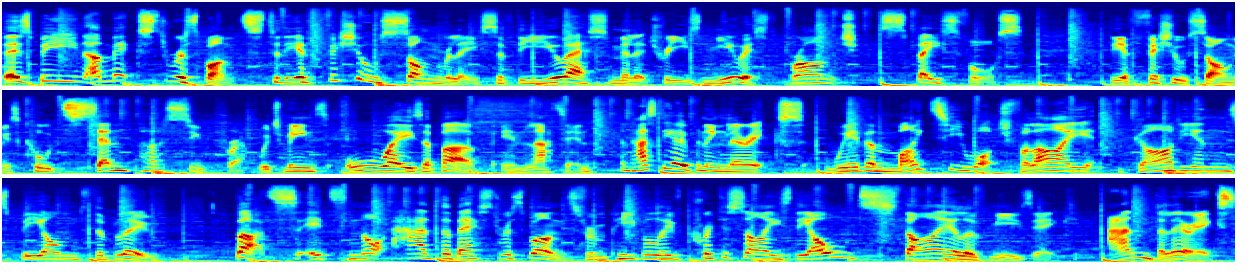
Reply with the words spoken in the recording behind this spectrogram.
there's been a mixed response to the official song release of the US military's newest branch, Space Force. The official song is called Semper Supra, which means always above in Latin, and has the opening lyrics With a mighty watchful eye, guardians beyond the blue. But it's not had the best response from people who've criticised the old style of music and the lyrics.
